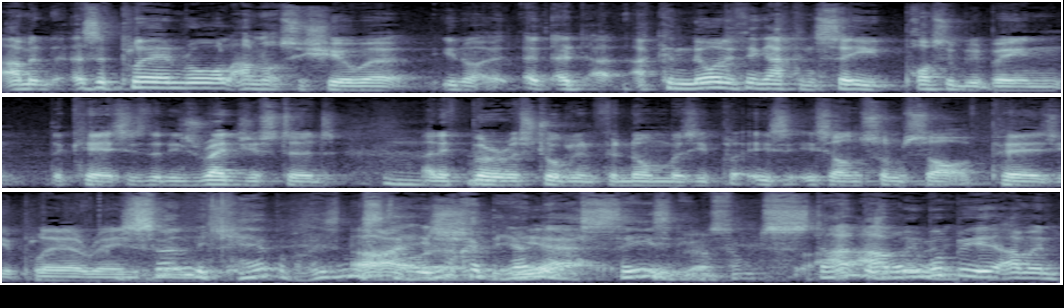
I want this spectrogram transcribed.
I mean, as a playing role, I'm not so sure. You know, I, I, I can. The only thing I can see possibly being the case is that he's registered, Hmm. and if Boro is struggling for numbers, he, he's, he's on some sort of pay as you play arrangement. He's certainly capable, isn't he? Still? Look at the end yeah. of last season; outstanding. I, I, it would be. I mean,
